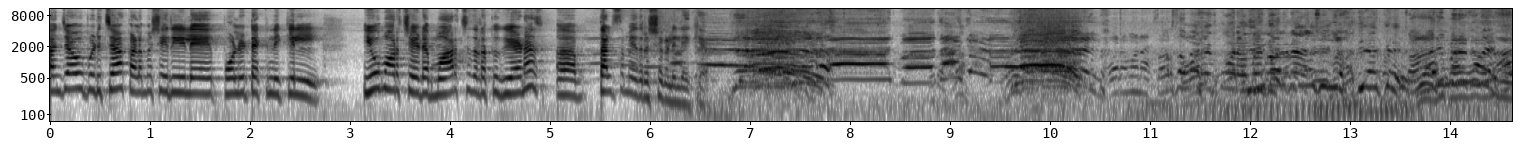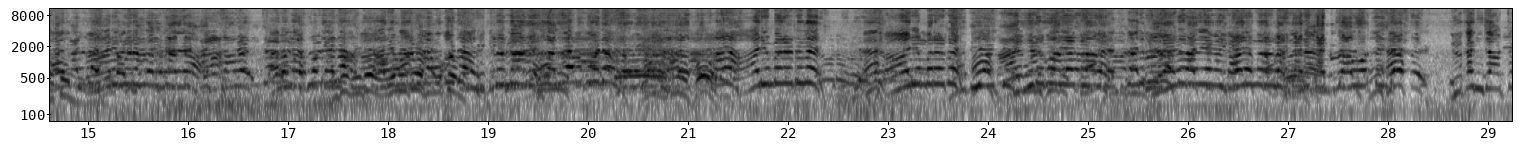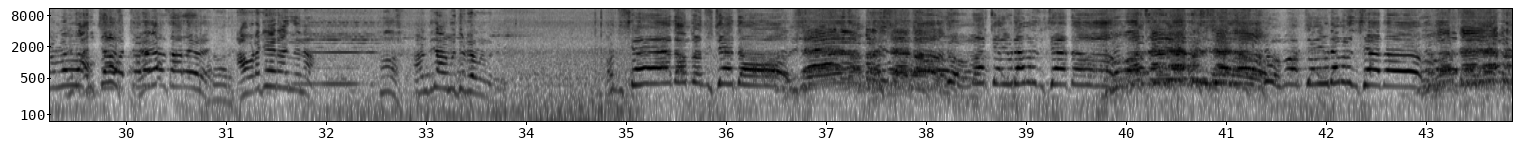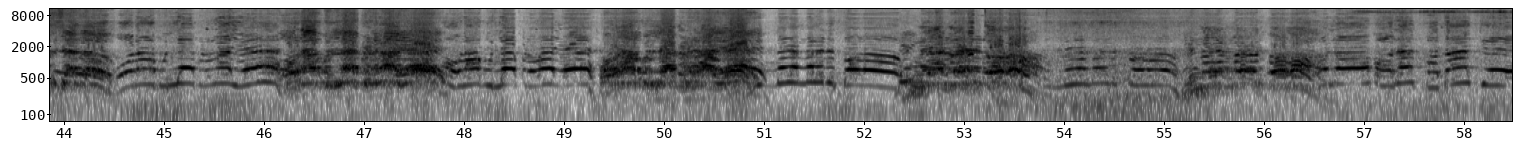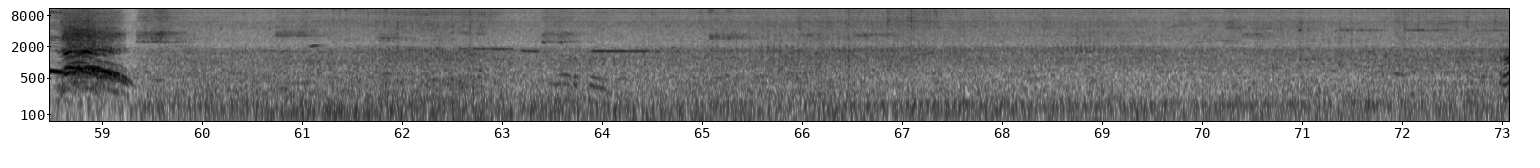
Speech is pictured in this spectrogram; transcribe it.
കഞ്ചാവ് പിടിച്ച കളമശ്ശേരിയിലെ പോളിടെക്നിക്കിൽ യുവമോർച്ചയുടെ മാർച്ച് നടക്കുകയാണ് തത്സമയ ദൃശ്യങ്ങളിലേക്ക് കാര്യം പറയട്ടെ കാര്യം പറയട്ടെ എന്ത് മതിയാക്കട്ടെ? കാര്യം പറയട്ടെ അവിടെ കയറാൻ തന്നെ അണ്ട് ജാമ്യത്തിട്ടാണ് പ്രതിഷേധം പ്രതിഷേധം പ്രതിഷേധം യുവമോർച്ചയുടെ പ്രതിഷേധം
